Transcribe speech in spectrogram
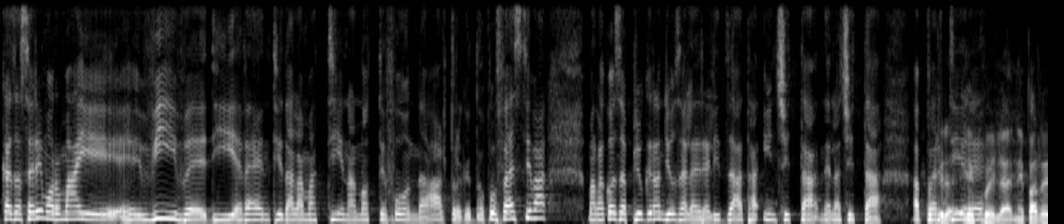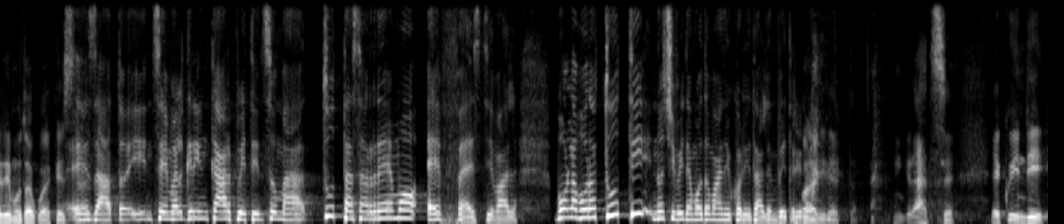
Casa Saremo ormai eh, vive di eventi dalla mattina a notte fonda, altro che dopo festival, ma la cosa più grandiosa l'hai realizzata in città, nella città, a partire... E quella, ne parleremo tra qualche istante. Esatto, insieme al Green Carpet, insomma, tutta Sanremo è festival. Buon lavoro a tutti, noi ci vediamo domani con l'Italia in vetrina. Buona diretta. Grazie. E quindi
